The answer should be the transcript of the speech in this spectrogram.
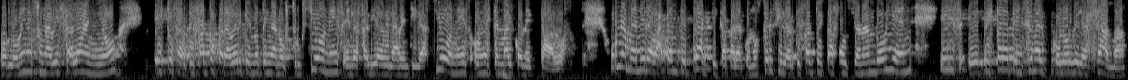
por lo menos una vez al año estos artefactos para ver que no tengan obstrucciones en la salida de las ventilaciones o no estén mal conectados. Una manera bastante práctica para conocer si el artefacto está funcionando bien es eh, prestar atención al color de la llama.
